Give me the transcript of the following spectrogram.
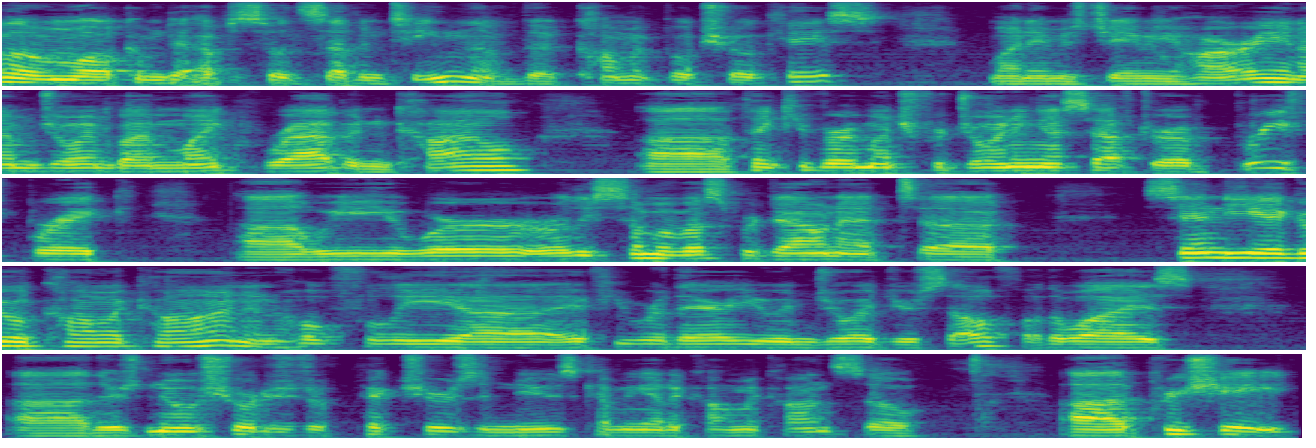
Hello and welcome to episode 17 of the Comic Book Showcase. My name is Jamie Hari and I'm joined by Mike, Rab, and Kyle. Uh, thank you very much for joining us after a brief break. Uh, we were, or at least some of us were down at uh, San Diego Comic Con, and hopefully, uh, if you were there, you enjoyed yourself. Otherwise, uh, there's no shortage of pictures and news coming out of Comic Con, so uh, appreciate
